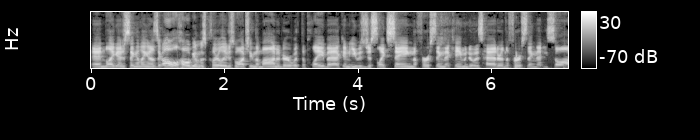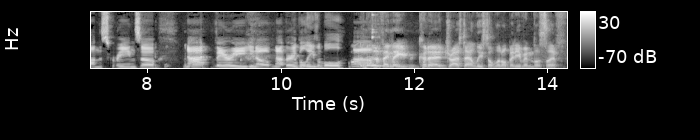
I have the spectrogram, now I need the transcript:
And like I just thinking, like I was like, oh, well, Hogan was clearly just watching the monitor with the playback, and he was just like saying the first thing that came into his head or the first thing that he saw on the screen. So not very, you know, not very believable. Well, Um, Another thing they could have addressed at least a little bit, even if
